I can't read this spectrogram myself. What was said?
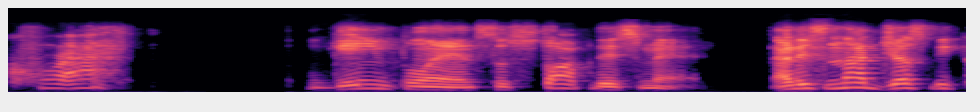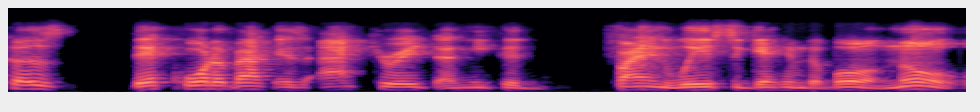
craft game plans to stop this man. And it's not just because their quarterback is accurate and he could find ways to get him the ball. No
